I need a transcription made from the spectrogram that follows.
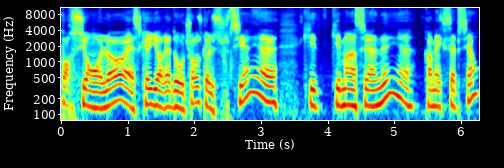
portion-là, est-ce qu'il y aurait d'autres choses que le soutien euh, qui, est, qui est mentionné euh, comme exception?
